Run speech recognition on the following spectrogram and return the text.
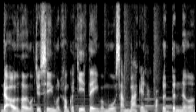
đỡ hơn một chút xíu, mình không có chia tiền và mua sắm ba cái lặt vặt linh tinh nữa.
